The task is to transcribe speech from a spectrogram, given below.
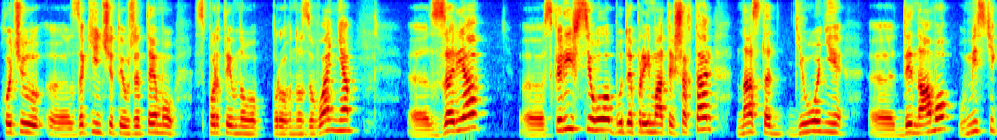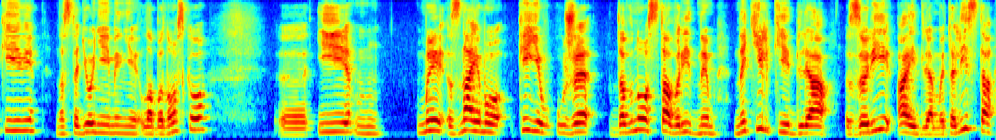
Хочу е, закінчити вже тему спортивного прогнозування. Е, Заря, е, скоріш всього, буде приймати Шахтар на стадіоні е, Динамо в місті Києві, на стадіоні імені Лобановського. Е, І ми знаємо, Київ уже давно став рідним не тільки для зорі, а й для металіста.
